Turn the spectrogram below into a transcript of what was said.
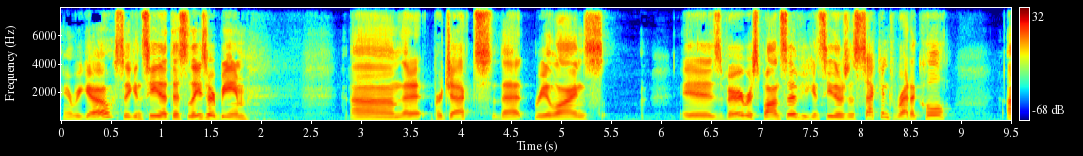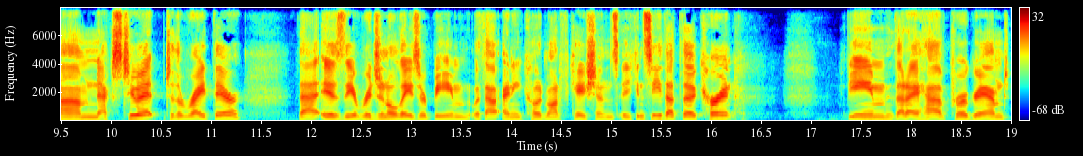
Here we go. So you can see that this laser beam um, that it projects, that realigns, is very responsive. You can see there's a second reticle um, next to it, to the right there. That is the original laser beam without any code modifications. You can see that the current beam that I have programmed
